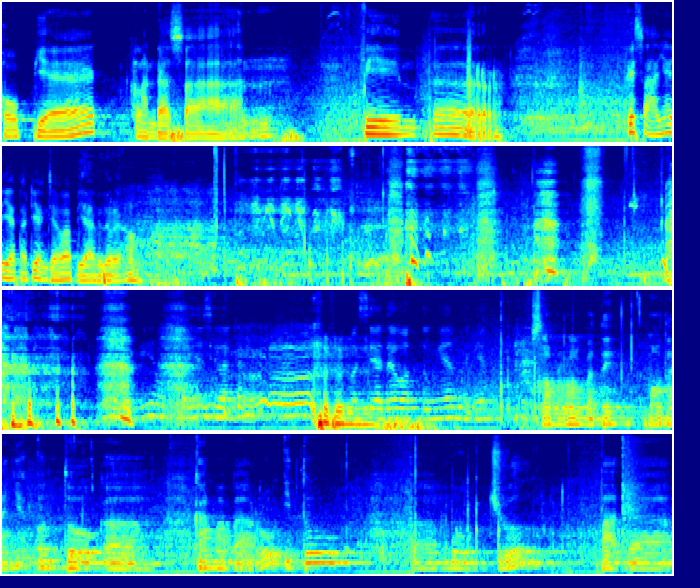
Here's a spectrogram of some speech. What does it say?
objek, landasan. Pinter. Eh saya ya tadi yang jawab ya betul. Oh. Mau tanya silakan. Masih ada waktunya banyak. Selamat malam Bante. Mau tanya untuk eh, karma baru itu eh, muncul pada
